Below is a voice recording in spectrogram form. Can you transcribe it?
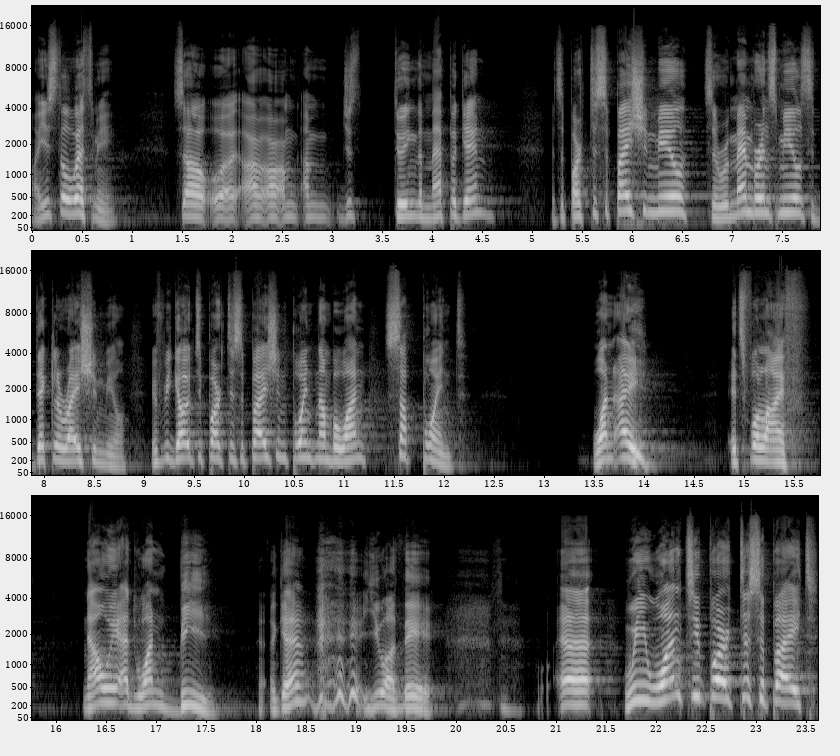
Are you still with me? So uh, I'm, I'm just doing the map again. It's a participation meal, it's a remembrance meal, it's a declaration meal. If we go to participation, point number one, sub 1A, it's for life. Now we're at 1B. Okay? you are there. Uh, we want to participate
